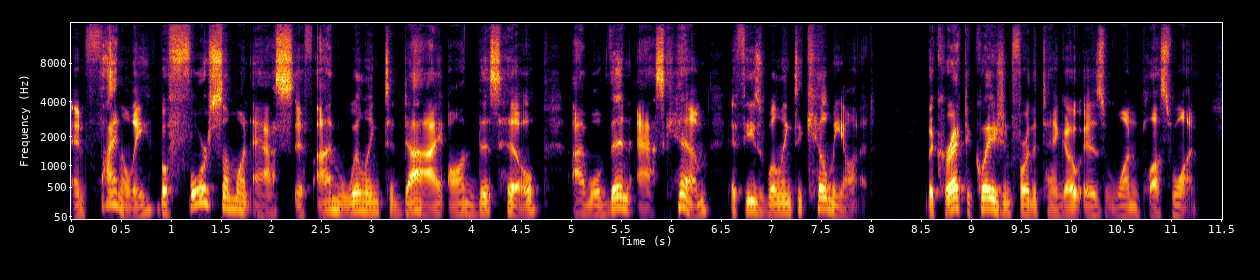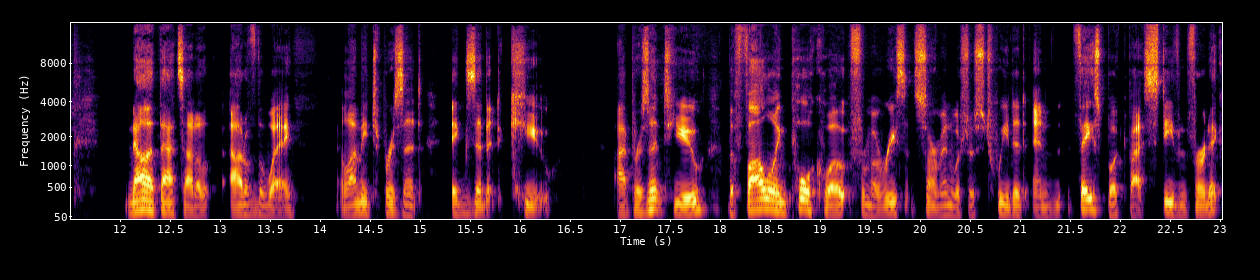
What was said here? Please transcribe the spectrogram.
And finally, before someone asks if I'm willing to die on this hill, I will then ask him if he's willing to kill me on it. The correct equation for the tango is 1 plus 1. Now that that's out of, out of the way, allow me to present Exhibit Q. I present to you the following pull quote from a recent sermon, which was tweeted and Facebooked by Steven Furtick,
